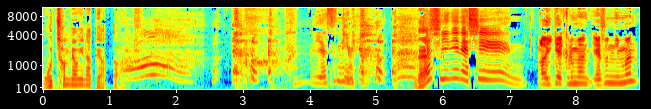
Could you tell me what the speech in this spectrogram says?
5천 명이나 되었더라. 예수님이. 네? 신이네, 신. 아, 이게 그러면 예수님은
